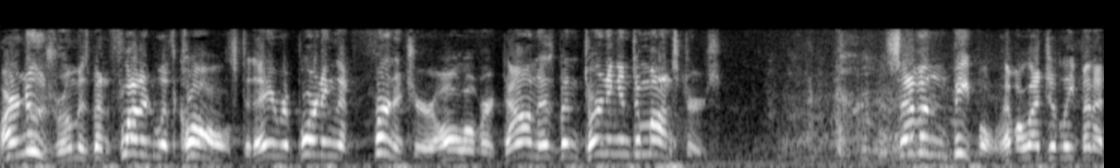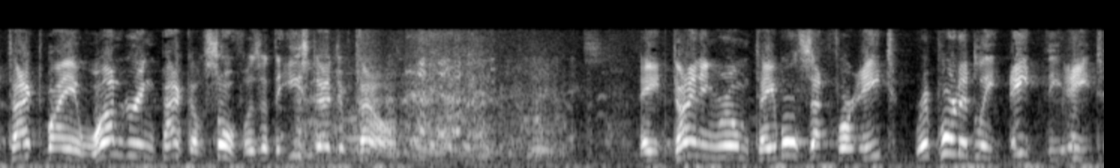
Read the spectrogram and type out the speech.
Our newsroom has been flooded with calls today reporting that furniture all over town has been turning into monsters. Seven people have allegedly been attacked by a wandering pack of sofas at the east edge of town. A dining room table set for eight reportedly ate the eight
